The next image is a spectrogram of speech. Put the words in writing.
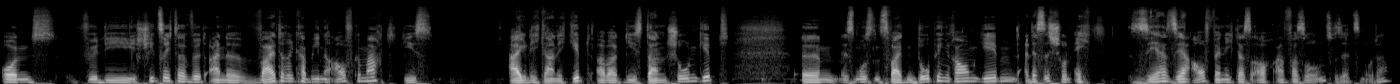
und für die Schiedsrichter wird eine weitere Kabine aufgemacht, die es eigentlich gar nicht gibt, aber die es dann schon gibt. Ähm, es muss einen zweiten Dopingraum geben. Das ist schon echt sehr, sehr aufwendig, das auch einfach so umzusetzen, oder?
